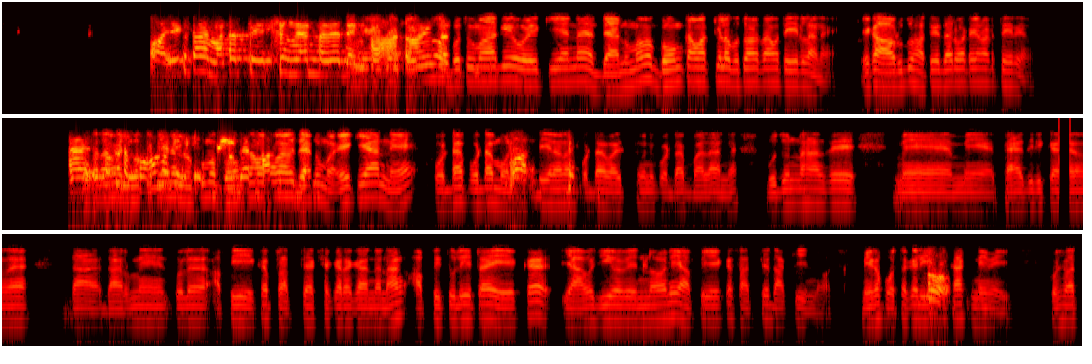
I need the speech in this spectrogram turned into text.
ඒක තමයි මට තේරුම් ගන්න දැන් ඔබතුමාගේ ඔය කියන දැනුම ගොංකමක් කියලා ඔබතුමාට තාම තේරෙලා නැහැ. ඒක අවුරුදු 7 දරුවට එනකොට තේරෙනවා. ඒක තමයි ලෝකේ ලොකුම බොම්කම තමයි දැනුම. ඒ කියන්නේ පොඩ්ඩක් පොඩ්ඩක් මොලයක් තියනවා නම් පොඩ්ඩක් වයිතුනි පොඩ්ඩක් බලන්න. බුදුන් වහන්සේ මේ මේ පැහැදිලි කරන ධර්මයේ තුල අපි ඒක ප්‍රත්‍යක්ෂ කරගන්න නම් අපි තුලට ඒක යාව ජීව වෙන්න ඕනේ. අපි ඒක සත්‍ය දකින්න ඕනේ. මේක පොතක ලියන එකක් නෙමෙයි. කොහෙවත්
